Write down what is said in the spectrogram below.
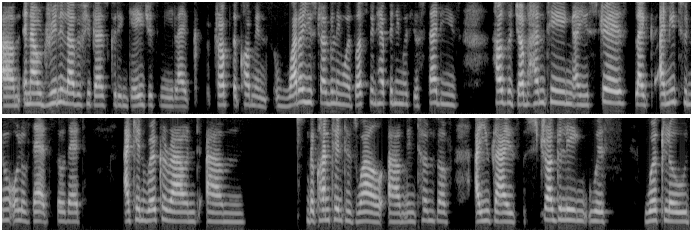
Um, and I would really love if you guys could engage with me, like drop the comments. What are you struggling with? What's been happening with your studies? how's the job hunting are you stressed like i need to know all of that so that i can work around um, the content as well um, in terms of are you guys struggling with workload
